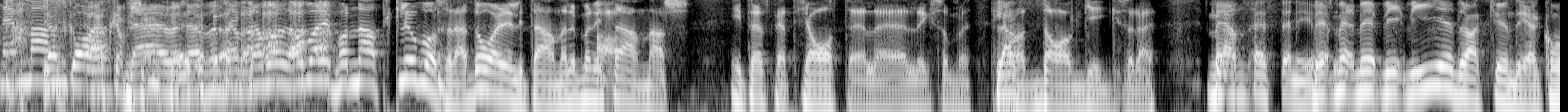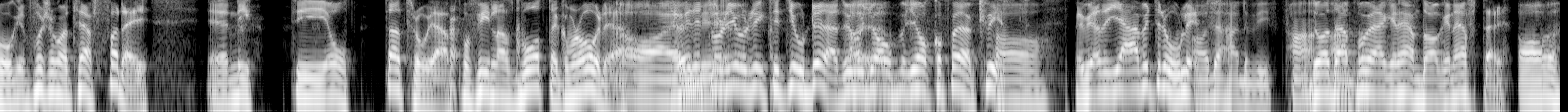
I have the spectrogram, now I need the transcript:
Nej, man Jag ska, jag ska Nej, försöka. men, men, men, när man, om man är på nattklubb och sådär, då är det lite annorlunda, men inte annars. Inte ens med teater eller liksom Klass- daggig sådär. Klassfesten är ju men, också- men, men, vi, vi drack ju en del, kommer ihåg, första gången jag träffade dig, eh, 98 tror jag, på Finlandsbåten, kommer du ihåg det? Ja, jag vet vi- inte vad du riktigt gjorde där, du och Ja, ja. jag, Jakob Ökvist. Ja. Men vi hade jävligt roligt. Ja, det hade vi. Fan. du var där på annars. vägen hem dagen efter. Ja.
